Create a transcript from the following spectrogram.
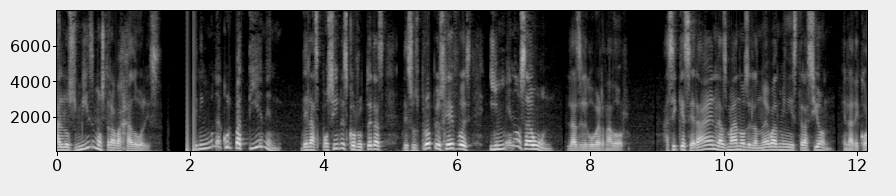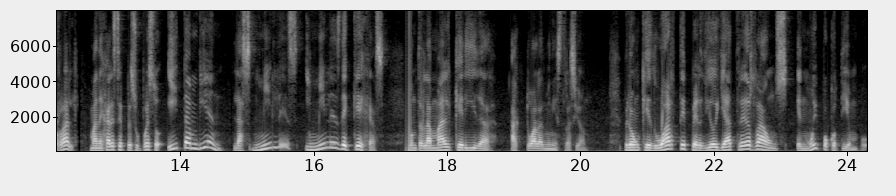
a los mismos trabajadores, que ninguna culpa tienen de las posibles corrupteras de sus propios jefes y menos aún las del gobernador. Así que será en las manos de la nueva administración, en la de Corral, manejar este presupuesto y también las miles y miles de quejas contra la mal querida actual administración. Pero aunque Duarte perdió ya tres rounds en muy poco tiempo,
